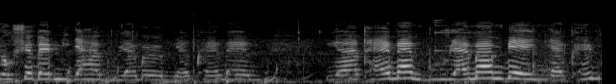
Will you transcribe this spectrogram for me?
Yoksa ben bir daha bulamam, yapamam. Yapamam, bulamam ben, yapamam.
